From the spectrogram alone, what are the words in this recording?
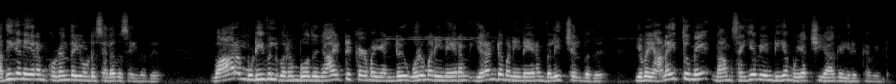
அதிக நேரம் குழந்தையோடு செலவு செய்வது வார முடிவில் வரும்போது ஞாயிற்றுக்கிழமை அன்று ஒரு மணி நேரம் இரண்டு மணி நேரம் வெளிச்செல்வது இவை அனைத்துமே நாம் செய்ய வேண்டிய முயற்சியாக இருக்க வேண்டும்.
